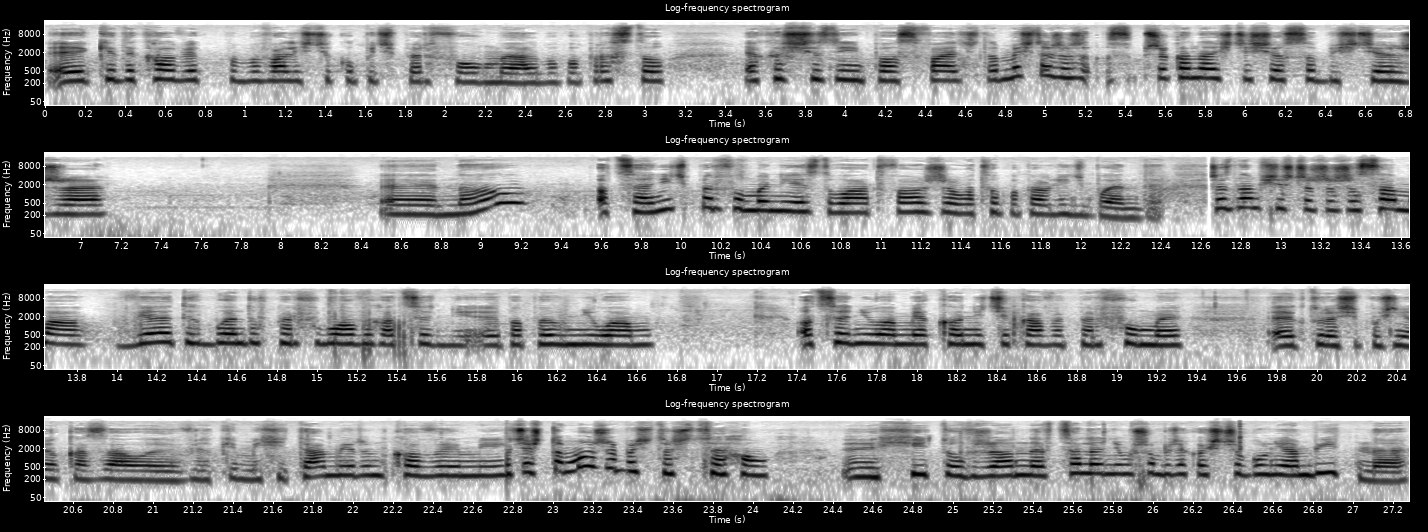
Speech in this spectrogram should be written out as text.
e, kiedykolwiek próbowaliście kupić perfumy albo po prostu jakoś się z nimi pooswajać, to myślę, że przekonaliście się osobiście, że e, no, ocenić perfumy nie jest łatwo, że łatwo popełnić błędy. Przyznam się szczerze, że sama wiele tych błędów perfumowych popełniłam. Oceniłam jako nieciekawe perfumy, e, które się później okazały wielkimi hitami rynkowymi. Chociaż to może być też cechą e, hitów, że one wcale nie muszą być jakoś szczególnie ambitne.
